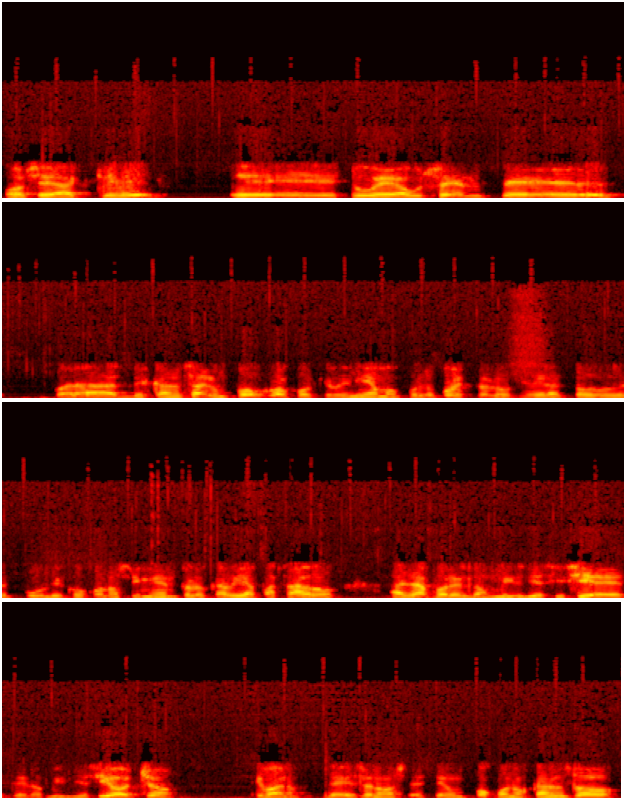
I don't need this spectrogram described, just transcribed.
O sea que eh, estuve ausente para descansar un poco porque veníamos, por supuesto, lo que era todo de público conocimiento, lo que había pasado allá por el 2017, 2018, y bueno, de eso nos este, un poco nos cansó.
